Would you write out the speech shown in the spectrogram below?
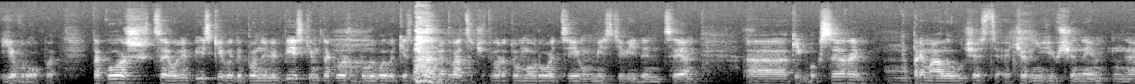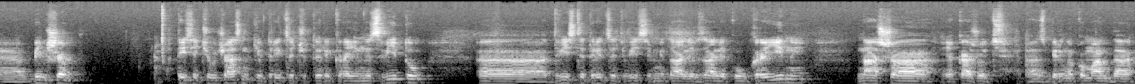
Європи. Також це олімпійські види по неолімпійським, також були великі змагання у 2024 році в місті Відень. Це е, кікбоксери приймали участь Чернігівщини. Е, Більше тисячі учасників, 34 країни світу, е, 238 медалей в заліку України. Наша, як кажуть, е, збірна команда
